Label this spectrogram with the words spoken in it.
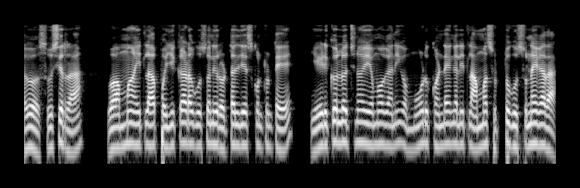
అగో చూసిర్రా? ఓ అమ్మ ఇట్లా పొయ్యి కాడ కూర్చొని రొట్టెలు చేసుకుంటుంటే ఏడికొల్లు వచ్చినాయో ఏమో గానీ ఇక మూడు కొండెంగలు ఇట్లా అమ్మ చుట్టూ కూర్చున్నాయి కదా.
